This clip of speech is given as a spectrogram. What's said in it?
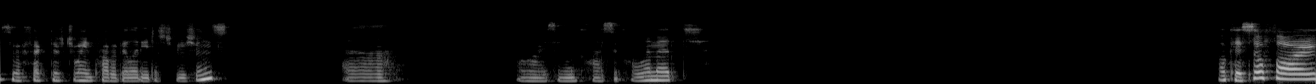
so effective joint probability distributions uh, arising in classical limit. Okay, so far,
